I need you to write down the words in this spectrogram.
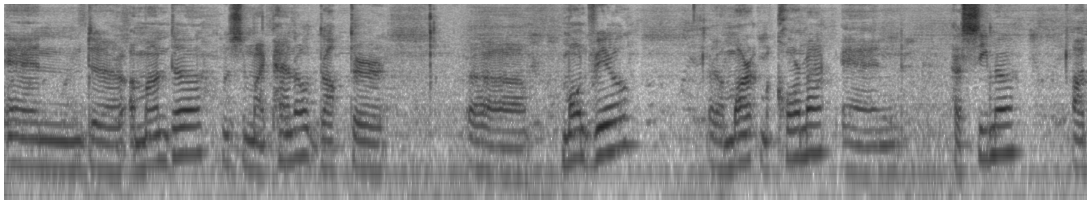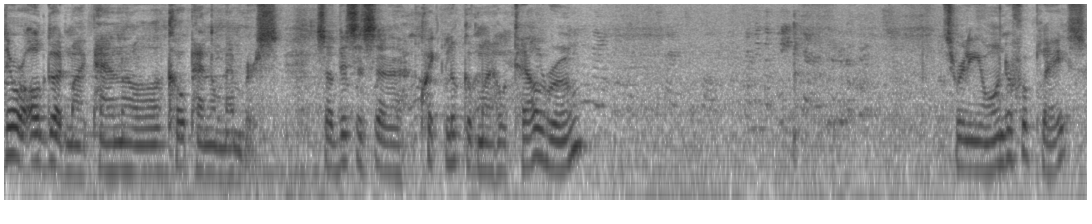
And uh, Amanda was in my panel, Dr. Uh, Montville, uh, Mark McCormack, and Hasima. Uh, they were all good, my panel, co-panel members. So this is a quick look of my hotel room. It's really a wonderful place.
